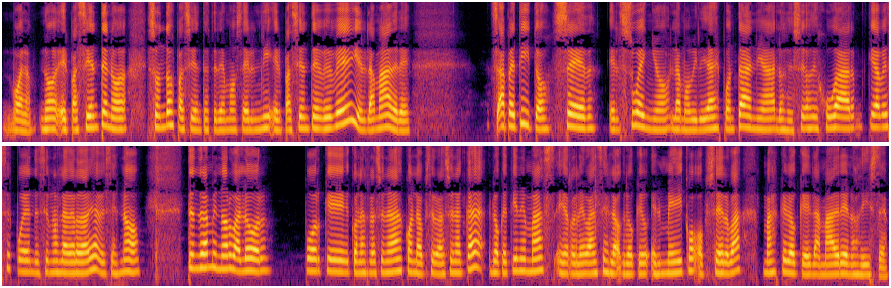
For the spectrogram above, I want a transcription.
bueno, no, el paciente no, son dos pacientes, tenemos el, el paciente bebé y el, la madre. Apetito, sed, el sueño, la movilidad espontánea, los deseos de jugar, que a veces pueden decirnos la verdad y a veces no, tendrá menor valor porque con las relacionadas con la observación acá lo que tiene más eh, relevancia es lo, que el médico observa más que lo que la madre nos dice.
